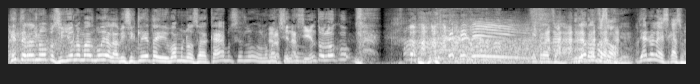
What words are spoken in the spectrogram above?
¿Qué terreno? Pues si yo nomás voy a la bicicleta y vámonos acá, pues es lo, lo Pero más sin asiento, loco. ¿Qué tranza? ¿Y luego qué pasó? Ya no le haces caso.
